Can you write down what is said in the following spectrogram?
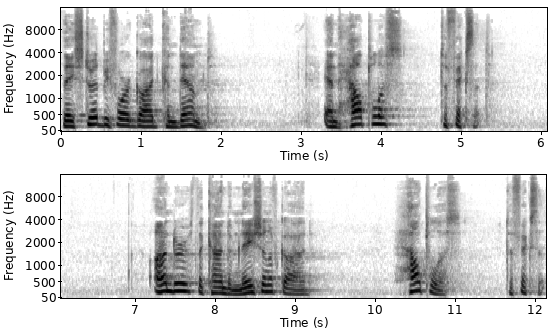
They stood before God condemned and helpless to fix it. Under the condemnation of God, helpless to fix it.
